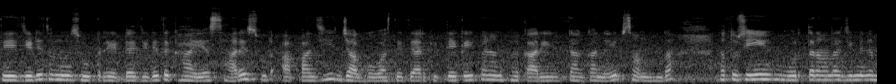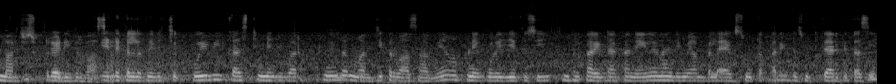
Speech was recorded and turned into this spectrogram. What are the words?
ਤੇ ਜਿਹੜੇ ਤੁਹਾਨੂੰ ਸੂਟ ਰੈੱਡ ਜਿਹੜੇ ਦਿਖਾਏ ਆ, ਸਾਰੇ ਸੂਟ ਆਪਾਂ ਜੀ ਜਾਗੋ ਵਾਸਤੇ ਤਿਆਰ ਕੀਤੇ ਕਈ ਭੈਣਾਂ ਨੂੰ ਫੁਲਕਾਰੀ ਟਾਂਕਾ ਨਹੀਂ ਪਸੰਦ ਹੁੰਦਾ, ਤਾਂ ਤੁਸੀਂ ਹੋਰ ਤਰ੍ਹਾਂ ਦਾ ਜਿਵੇਂ ਦਾ ਮਰਜ਼ੀ ਸੂਟ ਰੈਡੀ ਕਰਵਾ ਸਕਦੇ ਰੈੱਡ ਕਲਰ ਦੇ ਵਿੱਚ ਕੋਈ ਵੀ ਕਸਟਮਾਈਜ਼ ਵਰਕ ਕਿਵੇਂ ਦਾ ਮਰਜ਼ੀ ਕਰਵਾ ਸਕਦੇ ਆ ਆਪਣੇ ਕੋਲੇ ਜੇ ਤੁਸੀਂ ਫੁਲਕਾਰੀ ਟਾਂਕਾ ਨਹੀਂ ਲੈਣਾ, ਜਿਵੇਂ ਆ ਬਲੈਕ ਸੂਟ, ਆਪਾਂ ਰੈੱਡ ਸੂਟ ਤਿਆਰ ਕੀਤਾ ਸੀ,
